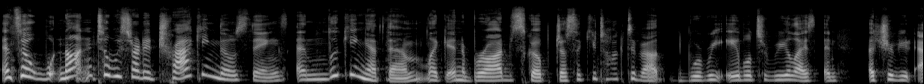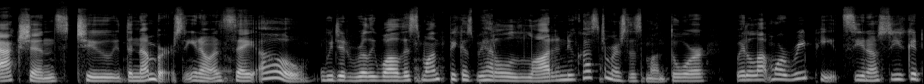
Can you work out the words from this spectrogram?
And so, not until we started tracking those things and looking at them, like in a broad scope, just like you talked about, were we able to realize and attribute actions to the numbers, you know, and say, oh, we did really well this month because we had a lot of new customers this month, or we had a lot more repeats, you know, so you could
